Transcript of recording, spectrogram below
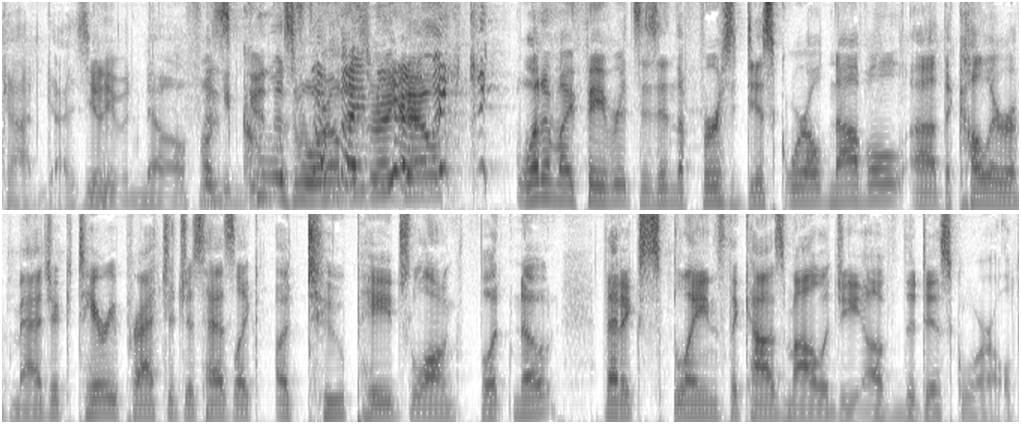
God, guys, you don't even know how fucking cool good this world is right yeah, now. like- One of my favorites is in the first Discworld novel, uh, The Color of Magic. Terry Pratchett just has like a two-page long footnote that explains the cosmology of the Discworld,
